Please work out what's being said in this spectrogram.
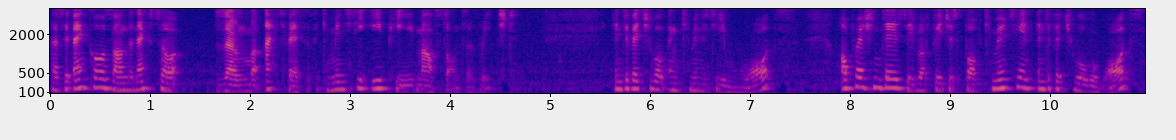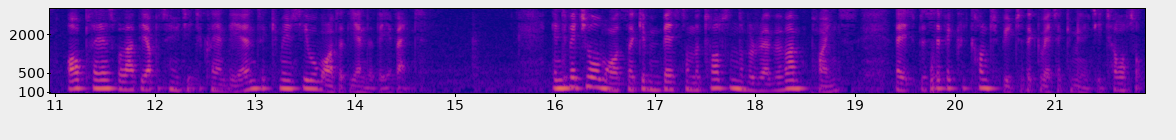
As the event goes on, the next zone will activate as the community EP milestones are reached. Individual and community rewards. Operation Day Zero features both community and individual rewards. All players will have the opportunity to claim the earned community rewards at the end of the event. Individual awards are given based on the total number of event points they specifically contribute to the greater community total.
